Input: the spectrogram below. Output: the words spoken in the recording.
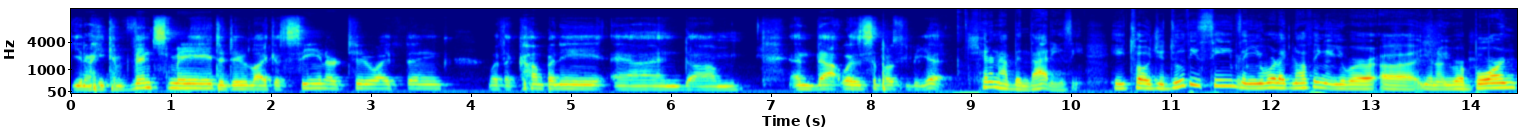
you know, he convinced me to do like a scene or two, I think, with a company. And, um, and that was supposed to be it. couldn't have been that easy. He told you do these scenes, and you were like nothing, and you were, uh, you know, you were born,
